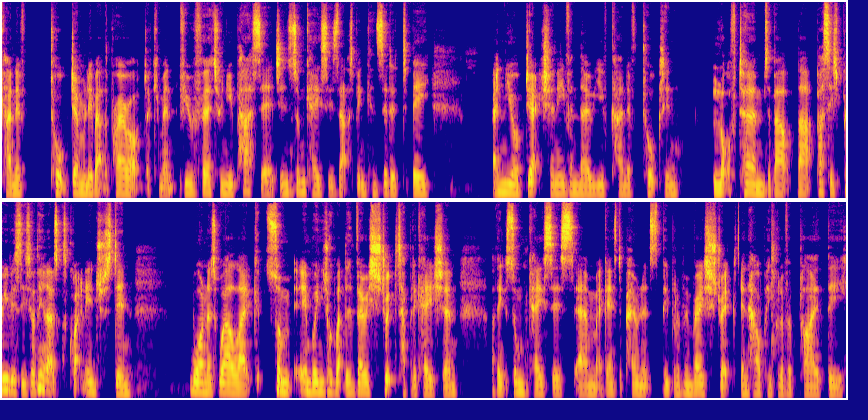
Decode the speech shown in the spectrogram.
kind of talk generally about the prior art document. If you refer to a new passage, in some cases that's been considered to be a new objection, even though you've kind of talked in a lot of terms about that passage previously. So I think that's quite an interesting one as well. Like some when you talk about the very strict application, I think some cases um, against opponents, people have been very strict in how people have applied the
